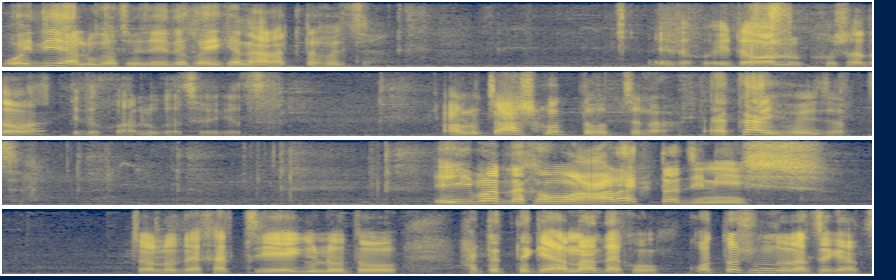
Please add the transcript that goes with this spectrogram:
ওই দিয়ে আলু গাছ হয়েছে। এই দেখো, এখানে আর একটা হয়েছে। এই দেখো, এটাও আলুর খোসা দেওয়া, এই দেখো, আলু গাছ হয়ে গেছে। আলু চাষ করতে হচ্ছে না, একাই হয়ে যাচ্ছে। এইবার দেখাবো আর একটা জিনিস। চলো দেখাচ্ছি, এগুলো তো হাটের থেকে আনা। দেখো, কত সুন্দর আছে গাছ।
